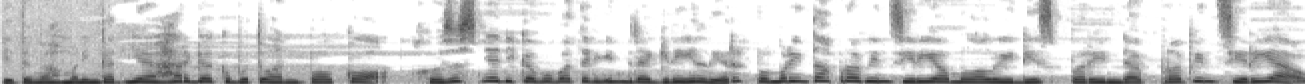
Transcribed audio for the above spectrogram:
Di tengah meningkatnya harga kebutuhan pokok, khususnya di Kabupaten Indragiri Hilir, pemerintah Provinsi Riau melalui Disperindak Provinsi Riau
